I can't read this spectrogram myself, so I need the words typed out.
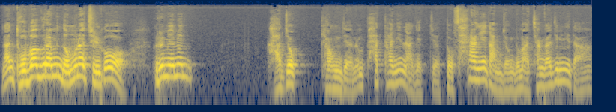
난 도박을 하면 너무나 즐거워. 그러면은 가족 경제는 파탄이 나겠죠. 또 사랑의 감정도 마찬가지입니다.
